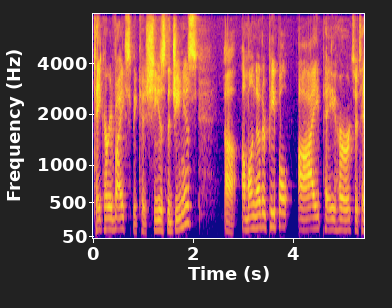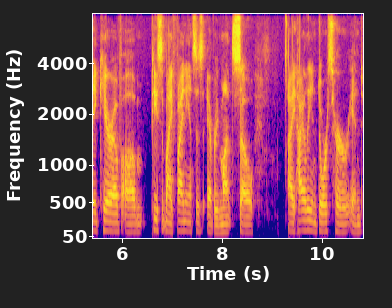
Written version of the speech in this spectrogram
take her advice because she is the genius. Uh, among other people, I pay her to take care of a um, piece of my finances every month. So I highly endorse her and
